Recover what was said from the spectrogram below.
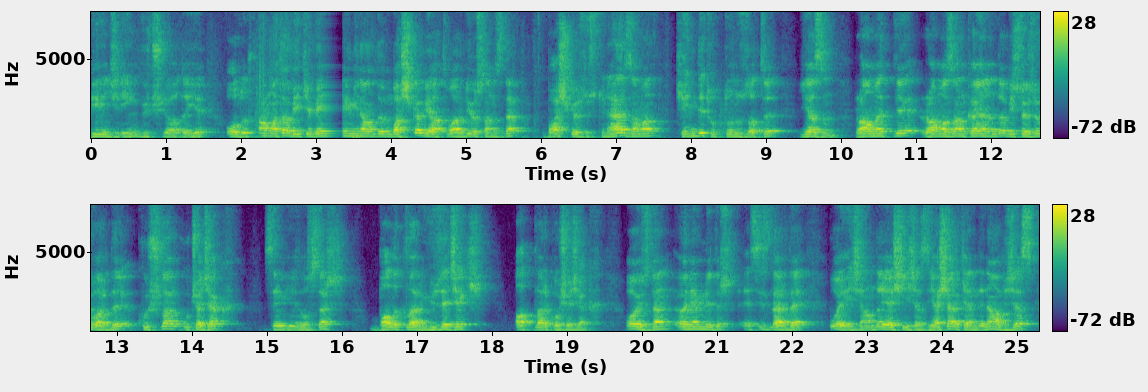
birinciliğin güçlü adayı olur. Ama tabii ki benim inandığım başka bir at var diyorsanız da baş göz üstüne her zaman kendi tuttuğunuz atı yazın. Rahmetli Ramazan Kaya'nın da bir sözü vardı. Kuşlar uçacak sevgili dostlar. Balıklar yüzecek, atlar koşacak. O yüzden önemlidir. E, sizler de bu heyecanda yaşayacağız. Yaşarken de ne yapacağız?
